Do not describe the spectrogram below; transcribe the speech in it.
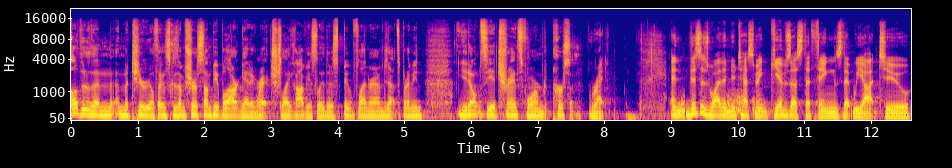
other than material things because I'm sure some people are getting rich. Like obviously there's people flying around jets, but I mean, you don't see a transformed person. Right. And this is why the New Testament gives us the things that we ought to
